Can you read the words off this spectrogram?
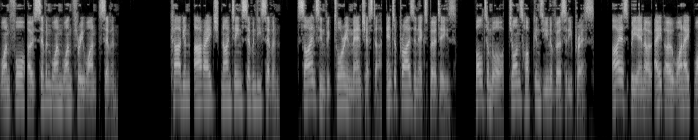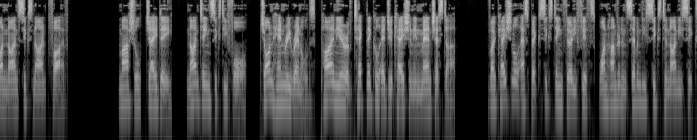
0-14-071131-7. Kargon, R. H. 1977. Science in Victorian Manchester, Enterprise and Expertise. Baltimore, Johns Hopkins University Press. ISBN 0-8018-1969-5. Marshall, J. D. 1964. John Henry Reynolds, Pioneer of Technical Education in Manchester. Vocational aspect 1635, 176–96.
